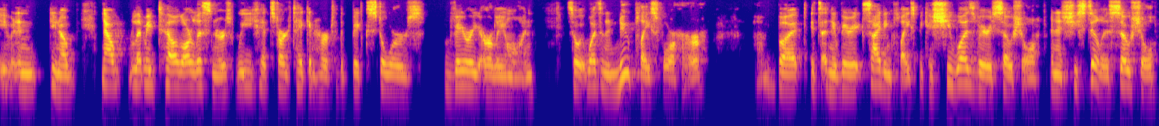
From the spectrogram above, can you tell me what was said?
even and you know now let me tell our listeners we had started taking her to the big stores very early on so it wasn't a new place for her but it's in a very exciting place because she was very social, and she still is social.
